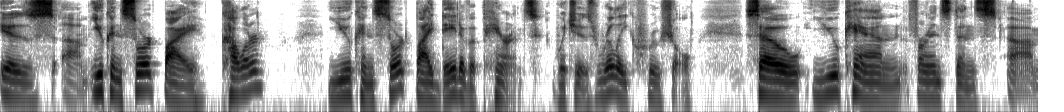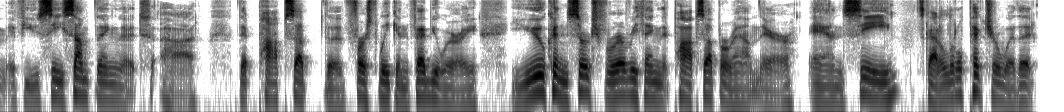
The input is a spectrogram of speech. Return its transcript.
is um, you can sort by color, you can sort by date of appearance, which is really crucial. So you can, for instance, um, if you see something that uh, that pops up the first week in February, you can search for everything that pops up around there and see. It's got a little picture with it.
